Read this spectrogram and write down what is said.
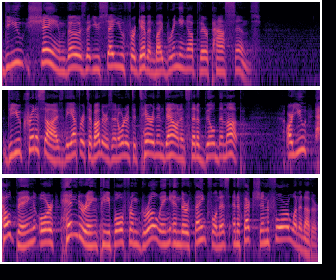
Do you shame those that you say you've forgiven by bringing up their past sins? Do you criticize the efforts of others in order to tear them down instead of build them up? Are you helping or hindering people from growing in their thankfulness and affection for one another?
